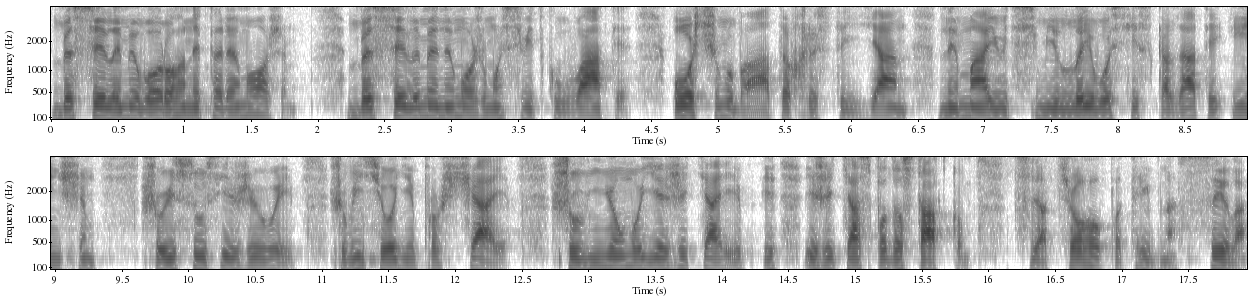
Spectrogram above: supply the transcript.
без сили ми ворога не переможемо. Без сили ми не можемо свідкувати. Ось чому багато християн не мають сміливості сказати іншим, що Ісус є живий, що Він сьогодні прощає, що в ньому є життя і, і, і життя з подостатком. Для цього потрібна сила,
